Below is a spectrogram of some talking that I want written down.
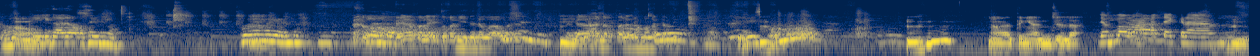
Oh. Liligado ako sa inyo. Wala mo yun. Kaya pala ito kanina nawawala. Naghahanap pala ng mga damit. Mhm. Ang ating Angela. Diyan po mga katekram. Mm.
